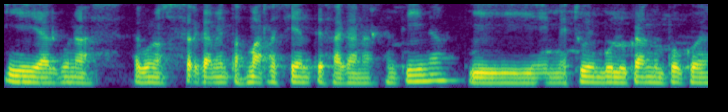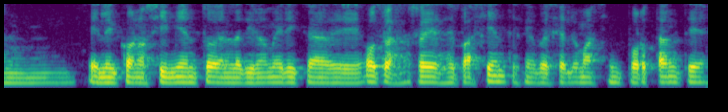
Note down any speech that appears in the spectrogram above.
y algunas, algunos acercamientos más recientes acá en Argentina. Y me estuve involucrando un poco en, en el conocimiento en Latinoamérica de otras redes de pacientes, que me parece lo más importante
